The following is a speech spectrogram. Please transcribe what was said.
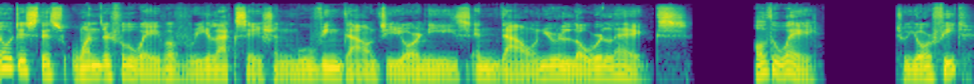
Notice this wonderful wave of relaxation moving down to your knees and down your lower legs, all the way to your feet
